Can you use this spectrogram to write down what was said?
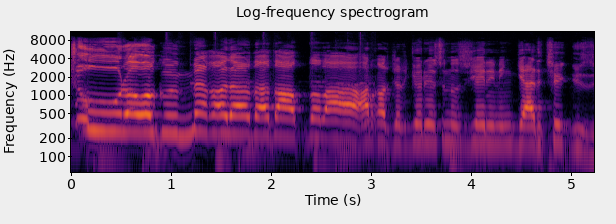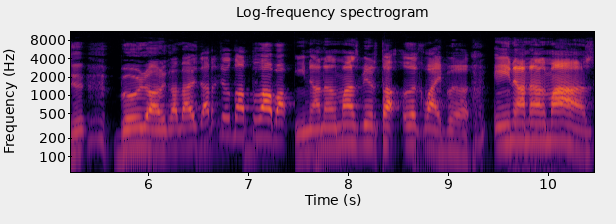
şura bakın ne kadar da tatlı la. Arkadaşlar görüyorsunuz Jerry'nin gerçek yüzü. Böyle arkadaşlar şu tatlılığa bak. İnanılmaz bir tatlılık vibe'ı. İnanılmaz.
